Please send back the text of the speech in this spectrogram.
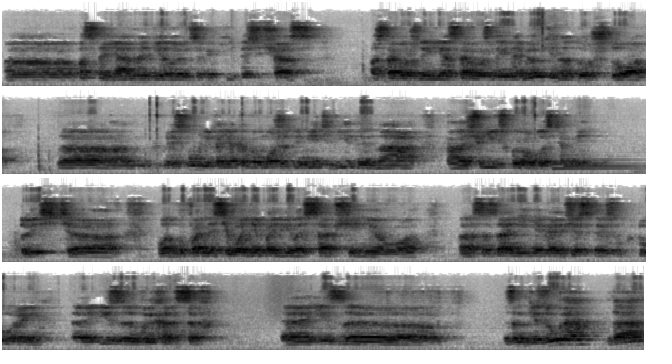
постоянно делаются какие-то сейчас осторожные и неосторожные намеки на то, что Э, республика якобы может иметь виды на э, область Армении. То есть э, вот буквально сегодня появилось сообщение о создании некой общественной структуры из выходцев из Зангизура, да,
